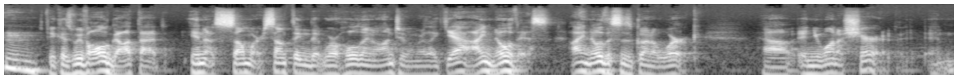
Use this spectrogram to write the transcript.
hmm. because we've all got that in us somewhere, something that we're holding on to, and we're like, yeah, I know this. I know this is going to work, uh, and you want to share it. And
